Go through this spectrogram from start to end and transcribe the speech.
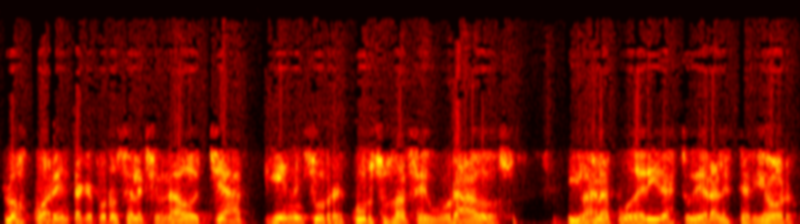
Los 40 que fueron seleccionados ya tienen sus recursos asegurados y van a poder ir a estudiar al exterior.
